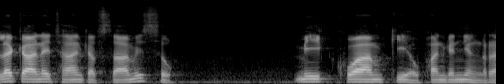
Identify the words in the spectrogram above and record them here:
และการให้ทานกับสามิสุข มีความเกี่ยวพันกันอย่างไร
